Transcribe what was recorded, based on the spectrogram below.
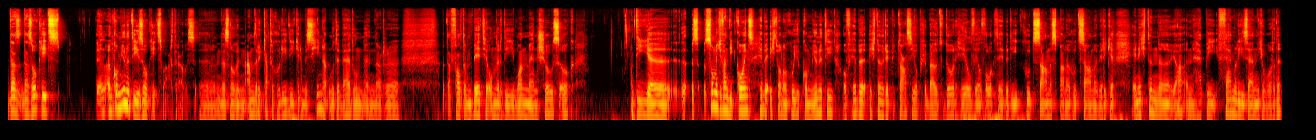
dat, is ook iets een community is ook iets waar trouwens. Dat is nog een andere categorie die ik er misschien had moeten bijdoen. En daar, dat valt een beetje onder die one-man shows ook. Die, uh, sommige van die coins hebben echt wel een goede community of hebben echt een reputatie opgebouwd door heel veel volk te hebben die goed samenspannen, goed samenwerken en echt een, ja, een happy family zijn geworden.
